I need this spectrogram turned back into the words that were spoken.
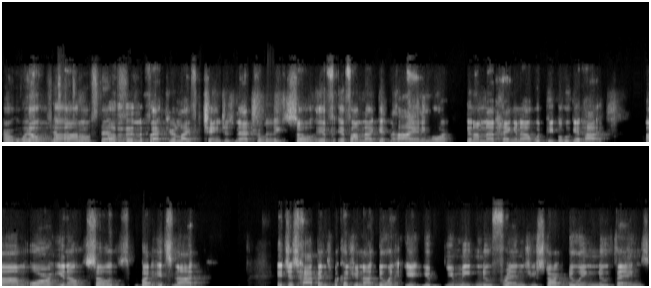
or was no, it just the 12 um, steps? Other than the fact your life changes naturally. So if if I'm not getting high anymore, then I'm not hanging out with people who get high. Um, or, you know, so but it's not it just happens because you're not doing it. You you you meet new friends, you start doing new things.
